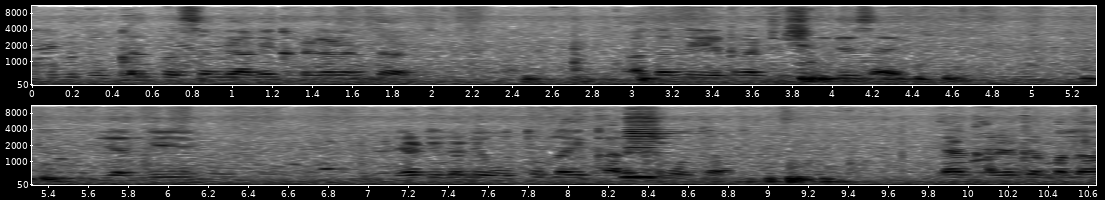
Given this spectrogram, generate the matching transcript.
खूप दुःखद प्रसंग आणि घडल्यानंतर आदरणीय एकनाथ शिंदे साहेब यांनी या ठिकाणी ओतूरला एक कार्यक्रम होता. त्या कार्यक्रमाला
